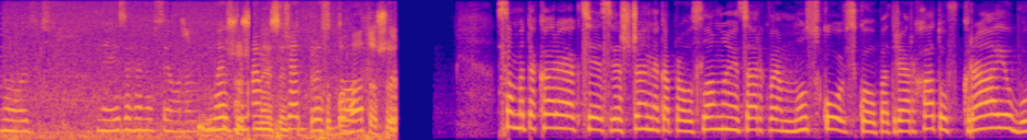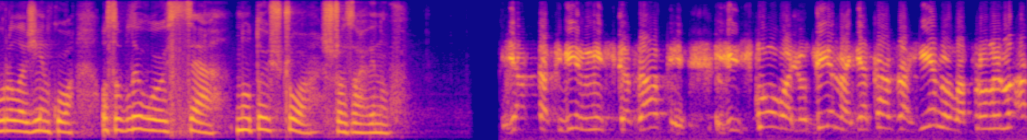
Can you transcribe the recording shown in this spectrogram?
Ну от в неї загинув син. Ми ж знімаємо не сюжет то просто багато що Саме така реакція священника православної церкви Московського патріархату вкрай обурила жінку. Особливо ось це. Ну то й що, що загинув. Як так він міг сказати, військова людина, яка загинула, пролила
